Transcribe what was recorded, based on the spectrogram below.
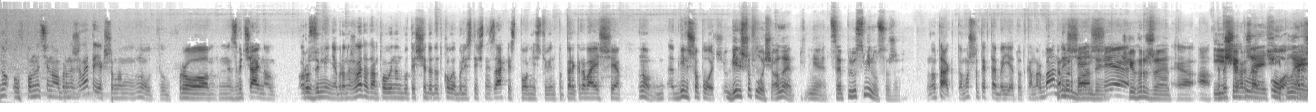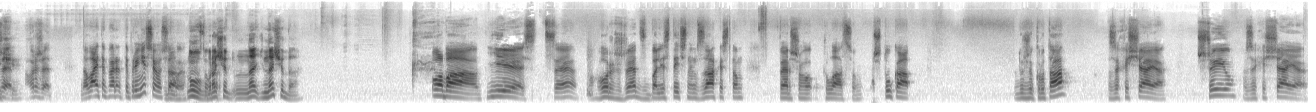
Ну, в повноцінного бронежилета, якщо ми ну, про звичайно розуміння бронежилета, там повинен бути ще додатковий балістичний захист. Повністю він перекриває ще ну, більшу площу. Більшу площу, але ні, це плюс-мінус уже. Ну так, тому що ти в тебе є тут камербанди, Камербанди, ще, ще, ще... горжет. е, а, в І тебе ще горжет. плечі, О, і плечі. горжет, горжет. Давай тепер ти приніс його з собою? Да. Ну, враще, наче да. Оба! Єсть! Це горжет з балістичним захистом першого класу. Штука дуже крута, захищає шию, захищає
